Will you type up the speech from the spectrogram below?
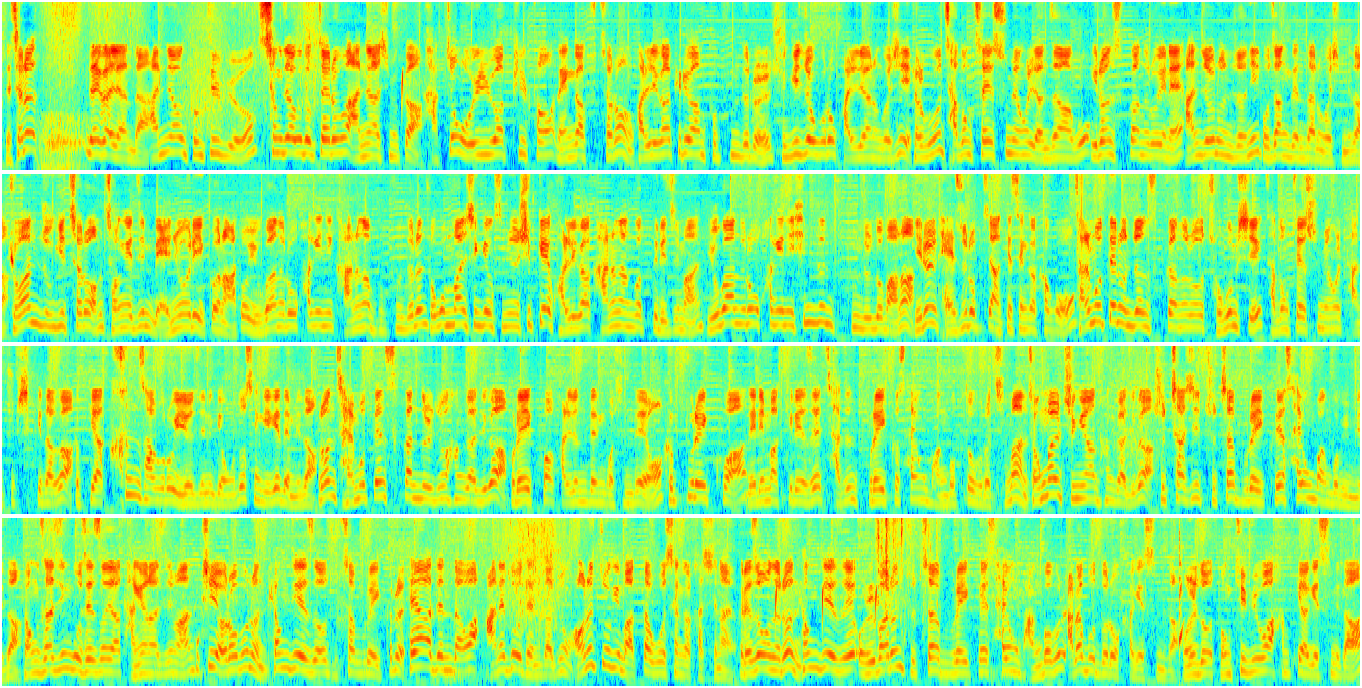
네, 저는 내 관리한다. 안녕 동티뷰 시청자 구독자 여러분 안녕하십니까? 각종 오일류와 필터, 냉각수처럼 관리가 필요한 부품들을 주기적으로 관리하는 것이 결국은 자동차의 수명을 연장하고 이런 습관으로 인해 안전운전이 보장된다는 것입니다. 교환 주기처럼 정해진 매뉴얼이 있거나 또 육안으로 확인이 가능한 부품들은 조금만 신경 쓰면 쉽게 관리가 가능한 것들이지만 육안으로 확인이 힘든 부품들도 많아 이를 대수롭지 않게 생각하고 잘못된 운전 습관으로 조금씩 자동차의 수명을 단축시키다가 급기야 큰 사고로 이어지는 경우도 생기게 됩니다. 그런 잘못된 습관들 중 한 가지가 브레이크와 관련된 것인데요. 급브레이크와 내리막길에서의 잦은 브레이크 사용 방법도 그렇지만 정말 중요한 한 가지가 주차 시 주차 브레이크의 사용 방법입니다. 경사진 곳에서야 당연하지만 혹시 여러분은 평지에서 주차 브레이크를 해야 된다와 안 해도 된다 중 어느 쪽이 맞다고 생각하시나요? 그래서 오늘은 평지에서의 올바른 주차 브레이크의 사용 방법을 알아보도록 하겠습니다. 오늘도 동티뷰와 함께 하겠습니다.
